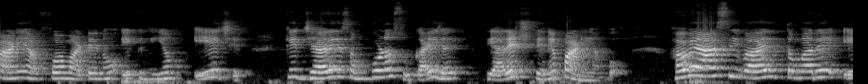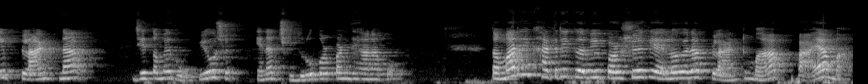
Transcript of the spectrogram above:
પાણી આપવા માટેનો એક નિયમ એ છે કે જ્યારે એ સંપૂર્ણ સુકાઈ જાય, ત્યારે જ તેને પાણી આપો. હવે આ સિવાય તમારે એ પ્લાન્ટના જે તમે રોપ્યો છે, એના છિદ્રો પર પણ ધ્યાન આપો. તમારે ખાતરી કરવી પડશે કે એલોવેરા પ્લાન્ટમાં પાયામાં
